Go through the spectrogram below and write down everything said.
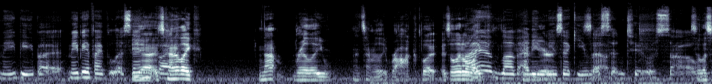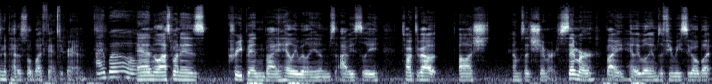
Maybe, but maybe if I've listened. yeah, it's kind of like not really. It's not really rock, but it's a little I like. I love any music you sound. listen to, so, So listen to Pedestal by Phantogram. I will. And the last one is Creepin' by Hayley Williams, obviously. Talked about, uh, sh- I almost said Shimmer. Simmer by Hayley Williams a few weeks ago, but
